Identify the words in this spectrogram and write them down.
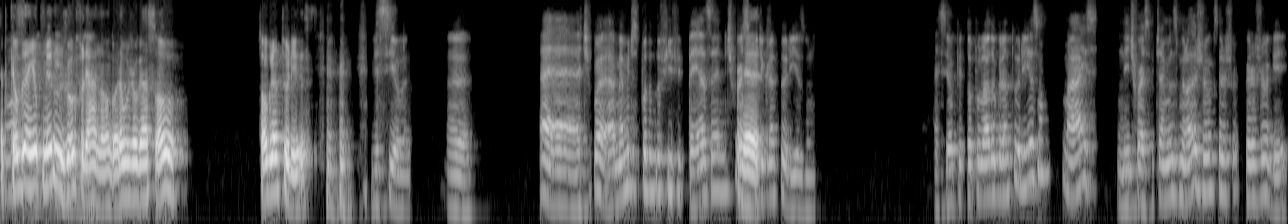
É porque eu Nossa, ganhei o primeiro jogo e falei, ah, não, agora eu vou jogar só o. Só o Gran Turismo. Viciou, né? É. É, é, tipo, a mesma disputa do FIFA e PES é Need for É. Speed e Gran Turismo. né? Aí você optou pelo lado do Gran Turismo, mas Need for Speed é um dos melhores jogos que eu joguei.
